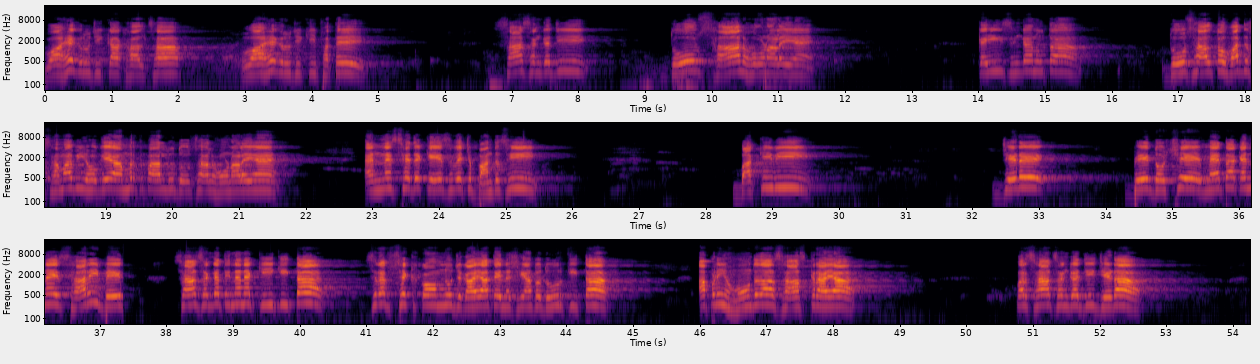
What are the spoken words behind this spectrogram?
ਵਾਹਿਗੁਰੂ ਜੀ ਕਾ ਖਾਲਸਾ, ਵਾਹਿਗੁਰੂ ਜੀ ਕੀ ਫਤਿਹ। ਸਾਧ ਸੰਗਤ ਜੀ 2 ਸਾਲ ਹੋਣ ਵਾਲੇ ਐ। ਕਈ ਸਿੰਘਾਂ ਨੂੰ ਤਾਂ 2 ਸਾਲ ਤੋਂ ਵੱਧ ਸਮਾਂ ਵੀ ਹੋ ਗਿਆ, ਅੰਮ੍ਰਿਤਪਾਲ ਨੂੰ 2 ਸਾਲ ਹੋਣ ਵਾਲੇ ਐ। ਐਨਐਸਏ ਦੇ ਕੇਸ ਵਿੱਚ ਬੰਦ ਸੀ। ਬਾਕੀ ਵੀ ਜਿਹੜੇ ਬੇਦੋਸ਼ੇ, ਮੈਂ ਤਾਂ ਕਹਿੰਦਾ ਇਹ ਸਾਰੀ ਬੇ ਸਾਧ ਸੰਗਤ ਇਹਨਾਂ ਨੇ ਕੀ ਕੀਤਾ? ਸਿਰਫ ਸਿੱਖ ਕੌਮ ਨੂੰ ਜਗਾਇਆ ਤੇ ਨਸ਼ਿਆਂ ਤੋਂ ਦੂਰ ਕੀਤਾ। ਆਪਣੀ ਹੋਂਦ ਦਾ ਅਹਿਸਾਸ ਕਰਾਇਆ। ਪਰ ਸਾਧ ਸੰਗਤ ਜੀ, ਜਿਹੜਾ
